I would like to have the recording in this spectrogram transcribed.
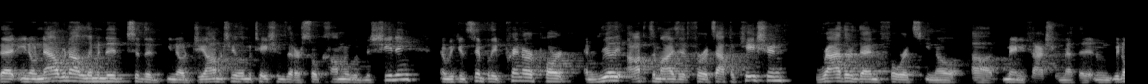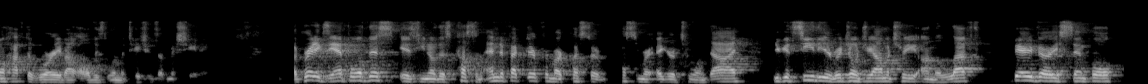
that, you know, now we're not limited to the, you know, geometry limitations that are so common with machining, and we can simply print our part and really optimize it for its application rather than for its, you know, uh, manufacturing method. And we don't have to worry about all these limitations of machining. A great example of this is, you know, this custom end effector from our customer, customer Egger Tool and Die. You can see the original geometry on the left very, very simple.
